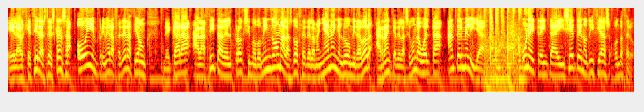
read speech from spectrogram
El Algeciras descansa hoy en Primera Federación de cara a la cita del próximo domingo a las 12 de la mañana en el nuevo Mirador, arranque de la segunda vuelta ante el Melilla. 1 y 37 Noticias Onda Cero.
